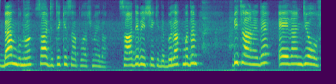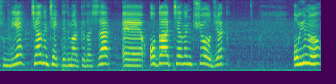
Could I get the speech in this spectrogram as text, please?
ben bunu sadece tek hesaplaşmayla sade bir şekilde bırakmadım. Bir tane de eğlence olsun diye challenge ekledim arkadaşlar. E, o da challenge şu olacak oyunu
